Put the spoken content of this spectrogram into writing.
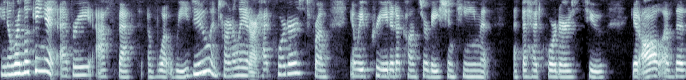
you know, we're looking at every aspect of what we do internally at our headquarters. From, you know, we've created a conservation team at, at the headquarters to get all of the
